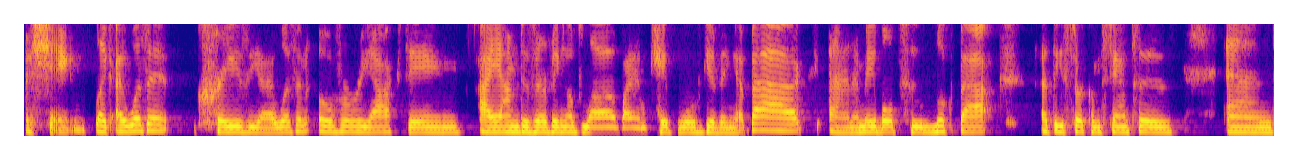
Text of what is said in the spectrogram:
ashamed. Like I wasn't crazy. I wasn't overreacting. I am deserving of love. I am capable of giving it back. And I'm able to look back at these circumstances and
